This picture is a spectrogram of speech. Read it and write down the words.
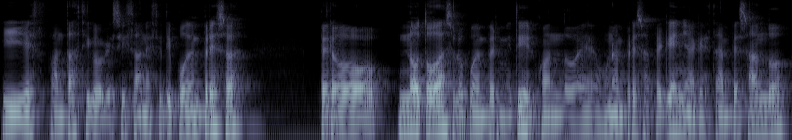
Y es fantástico que existan este tipo de empresas, pero no todas se lo pueden permitir. Cuando es una empresa pequeña que está empezando,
